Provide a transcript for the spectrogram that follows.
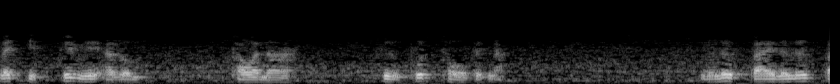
และจิตที่มีอารมณ์ภาวนา คือพุทโธเป็นหลักระลึกไประลึกไป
